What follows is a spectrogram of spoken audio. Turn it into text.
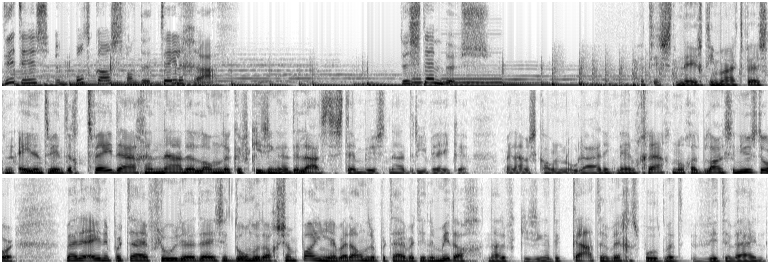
Dit is een podcast van de Telegraaf. De stembus. Het is 19 maart 2021, twee dagen na de landelijke verkiezingen. De laatste stembus na drie weken. Mijn naam is Cameron Oela en ik neem graag nog het belangrijkste nieuws door. Bij de ene partij vloeide deze donderdag champagne. Bij de andere partij werd in de middag na de verkiezingen de kater weggespoeld met witte wijn.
